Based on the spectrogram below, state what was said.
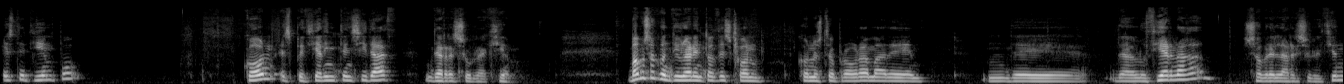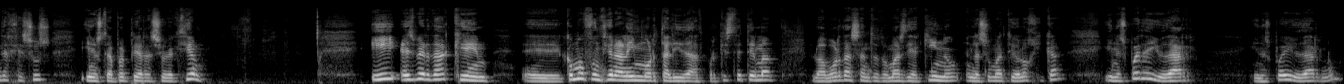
este tiempo con especial intensidad de resurrección. Vamos a continuar entonces con, con nuestro programa de, de, de la Luciérnaga sobre la resurrección de Jesús y nuestra propia resurrección. Y es verdad que eh, cómo funciona la inmortalidad, porque este tema lo aborda Santo Tomás de Aquino en la Suma Teológica y nos puede ayudar, y nos puede ayudar, ¿no?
